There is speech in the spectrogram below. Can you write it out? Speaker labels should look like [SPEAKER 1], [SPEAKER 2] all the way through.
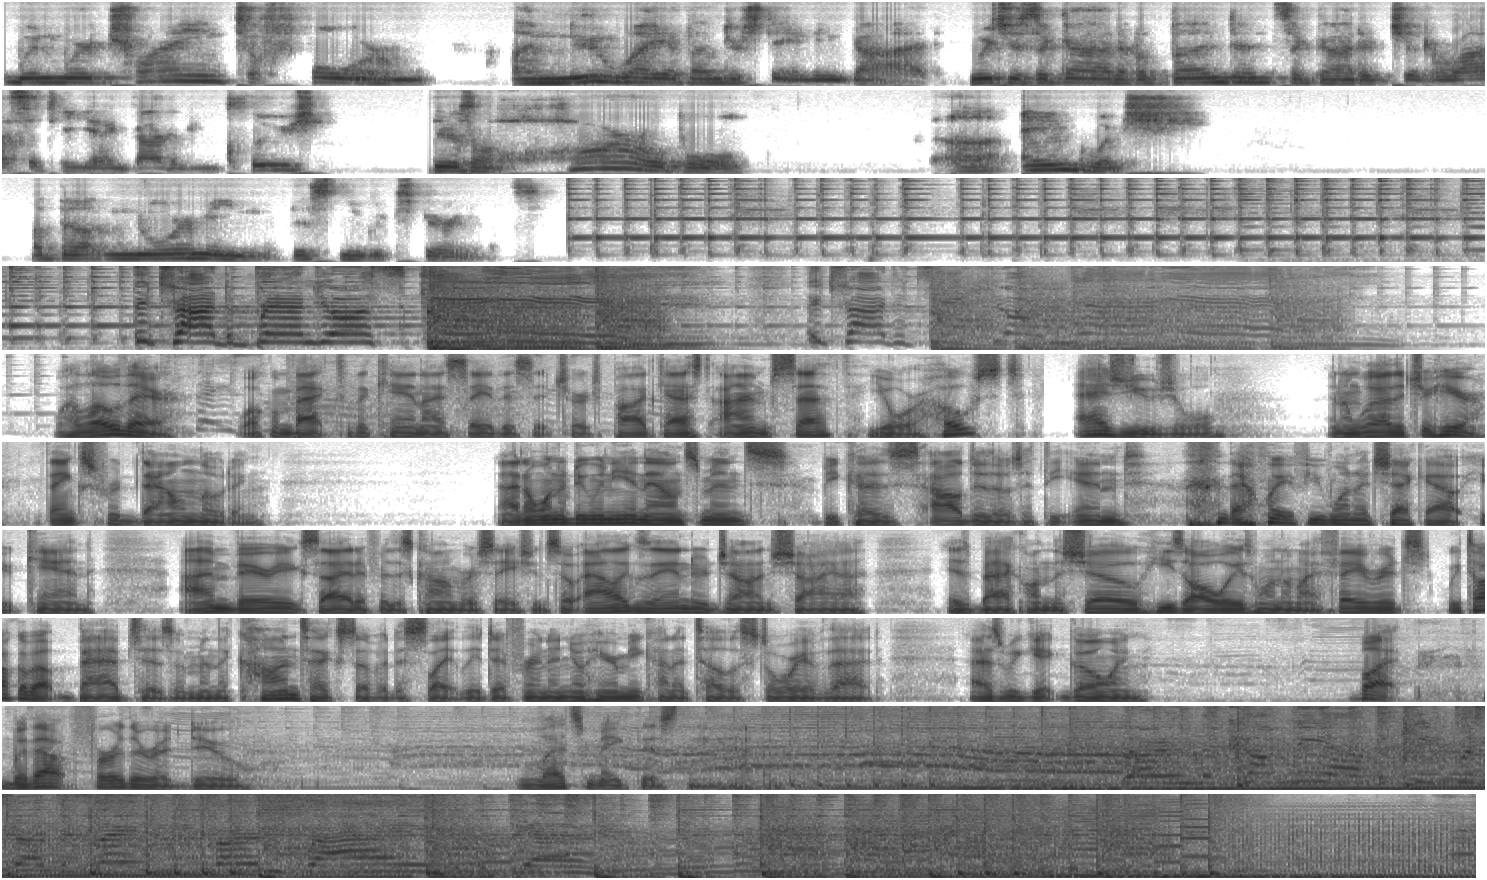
[SPEAKER 1] when we're trying to form a new way of understanding God, which is a God of abundance, a God of generosity, and a God of inclusion, there's a horrible uh, anguish about norming this new experience.
[SPEAKER 2] They tried to brand your skin. They tried to take your.
[SPEAKER 3] Well, hello there. Welcome back to the Can I Say This at Church podcast. I'm Seth, your host, as usual, and I'm glad that you're here. Thanks for downloading. I don't want to do any announcements because I'll do those at the end. that way, if you want to check out, you can. I'm very excited for this conversation. So, Alexander John Shaia is back on the show. He's always one of my favorites. We talk about baptism, and the context of it is slightly different, and you'll hear me kind of tell the story of that as we get going. But without further ado, let's make this thing happen.
[SPEAKER 2] You're in the company of the keepers of the flame. Burn bright again.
